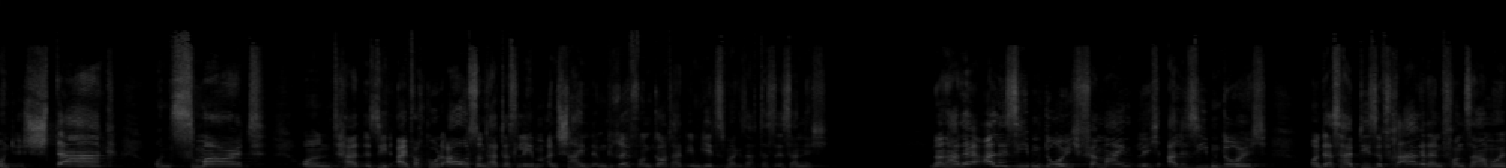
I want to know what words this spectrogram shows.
und ist stark und smart und hat, sieht einfach gut aus und hat das Leben anscheinend im Griff. Und Gott hat ihm jedes Mal gesagt, das ist er nicht. Und dann hat er alle sieben durch, vermeintlich alle sieben durch. Und deshalb diese Frage dann von Samuel,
